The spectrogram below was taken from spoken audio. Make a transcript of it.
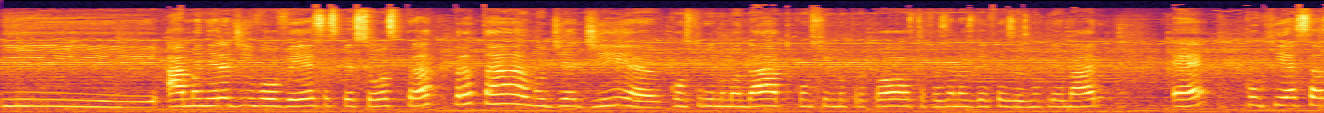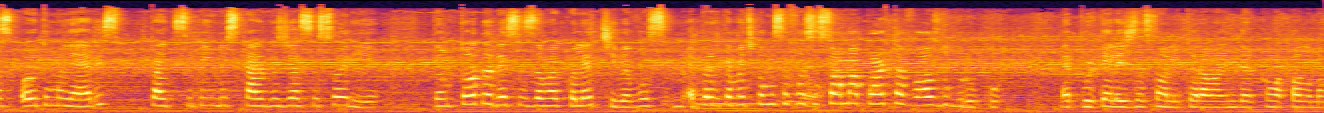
E a maneira de envolver essas pessoas para estar no dia a dia, construindo mandato, construindo proposta, fazendo as defesas no plenário, é com que essas oito mulheres participem dos cargos de assessoria. Então toda decisão é coletiva, é, você- é praticamente como se fosse só uma porta-voz do grupo. É porque a legislação eleitoral ainda, como a Paloma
